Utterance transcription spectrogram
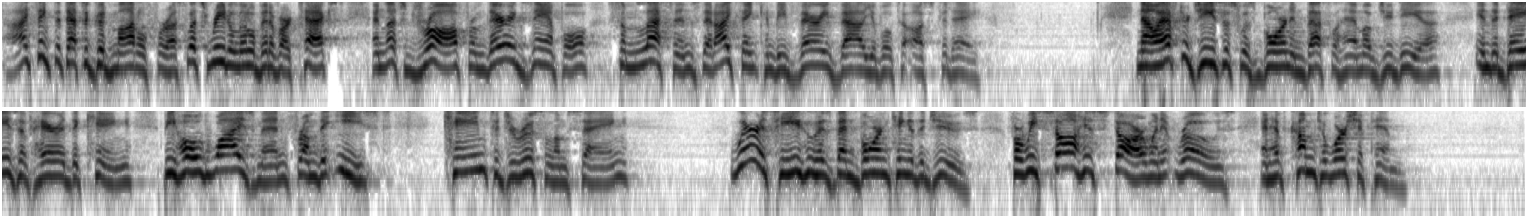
I think that that's a good model for us. Let's read a little bit of our text and let's draw from their example some lessons that I think can be very valuable to us today. Now, after Jesus was born in Bethlehem of Judea, in the days of Herod the king, behold, wise men from the east came to Jerusalem, saying, Where is he who has been born king of the Jews? For we saw his star when it rose and have come to worship him.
